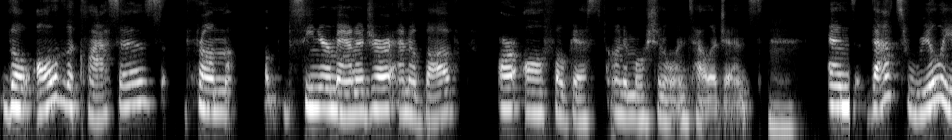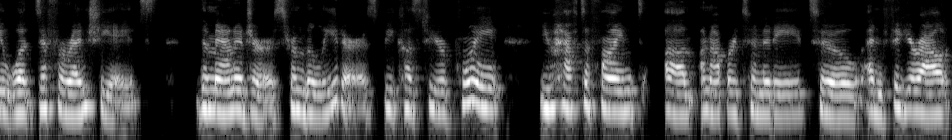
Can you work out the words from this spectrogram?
Though all of the classes from senior manager and above are all focused on emotional intelligence. Mm. And that's really what differentiates the managers from the leaders, because to your point, you have to find um, an opportunity to and figure out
